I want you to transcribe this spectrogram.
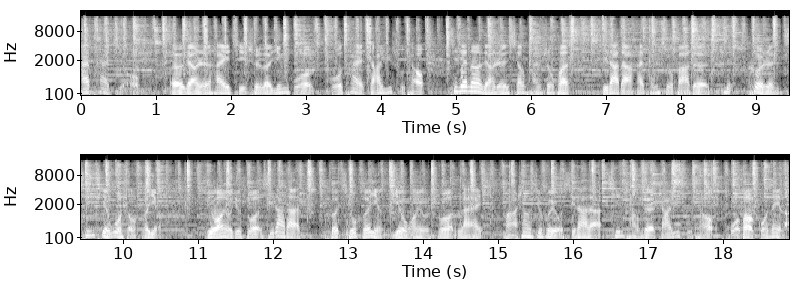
iPad 酒，呃，两人还一起吃了英国国菜炸鱼薯条。期间呢，两人相谈甚欢。习大大还同酒吧的那客人亲切握手合影，有网友就说习大大和求合影，也有网友说来马上就会有习大大亲尝的炸鱼薯条火爆国内了。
